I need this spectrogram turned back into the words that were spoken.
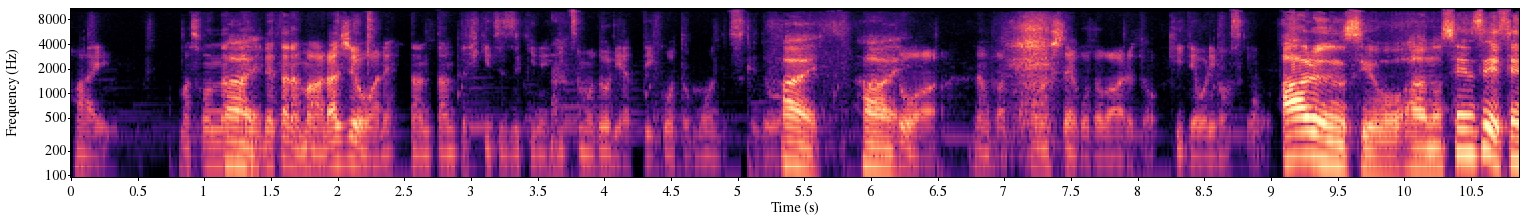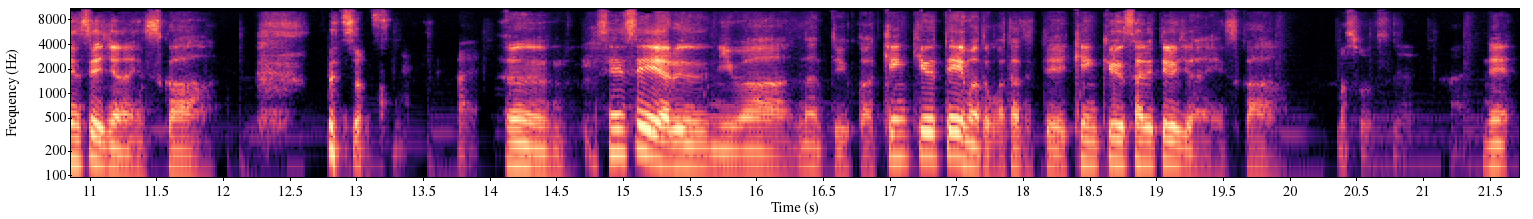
はい。まあそんな感じで、ただまあラジオはね、淡々と引き続きね、いつも通りやっていこうと思うんですけど、はい。はい今日。はなんか話したいことがあると聞いておりますけど。あるんですよ。あの、先生、先生じゃないですか。そうですね。うん。先生やるには、なんていうか、研究テーマとか立てて研究されてるじゃないですか。まあそうですね。はい。ね。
